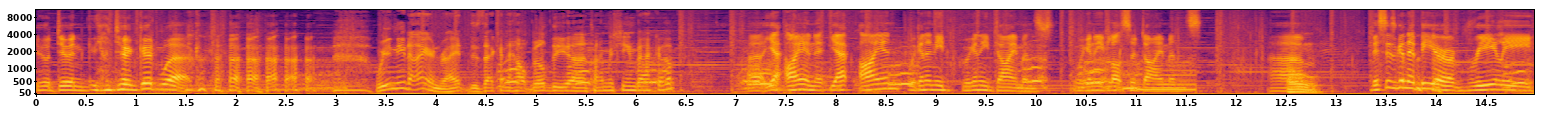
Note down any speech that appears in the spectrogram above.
you're doing you're doing good work. we need iron, right? Is that going to help build the uh, time machine back up? Uh, yeah, iron. it- Yep, iron. We're gonna need we're gonna need diamonds. We're gonna need lots of diamonds. Um, Oh. this is gonna be a really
